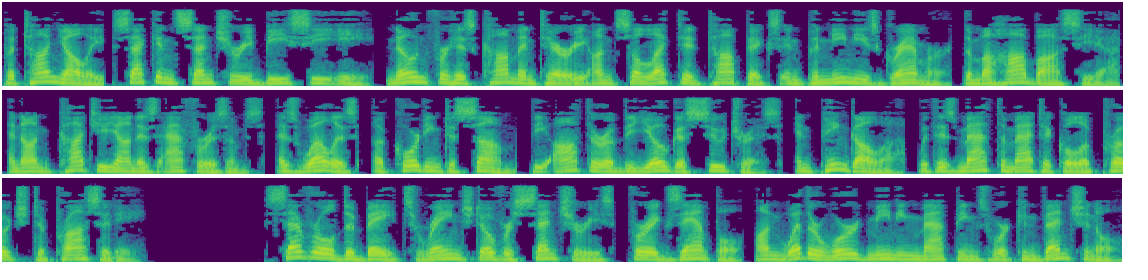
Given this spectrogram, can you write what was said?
Patanjali 2nd century BCE, known for his commentary on selected topics in Panini's grammar the Mahabhasya and on Katyayana's aphorisms, as well as, according to some, the author of the Yoga Sutras, and Pingala, with his mathematical approach to prosody. Several debates ranged over centuries, for example, on whether word meaning mappings were conventional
